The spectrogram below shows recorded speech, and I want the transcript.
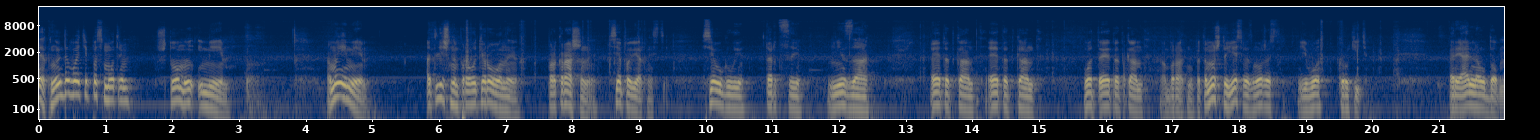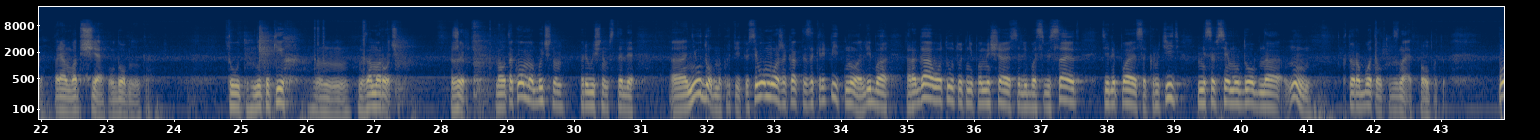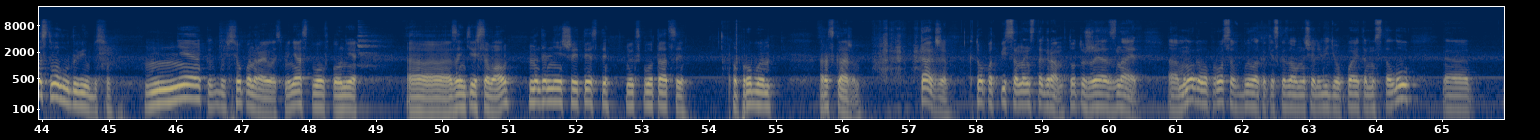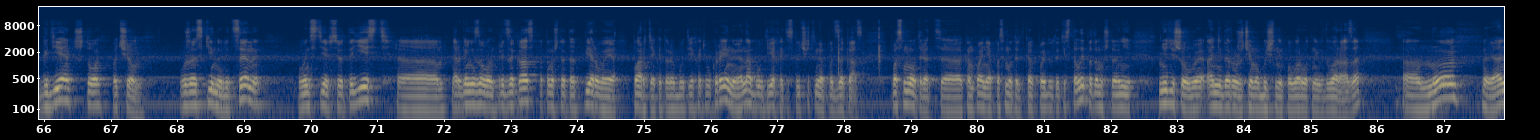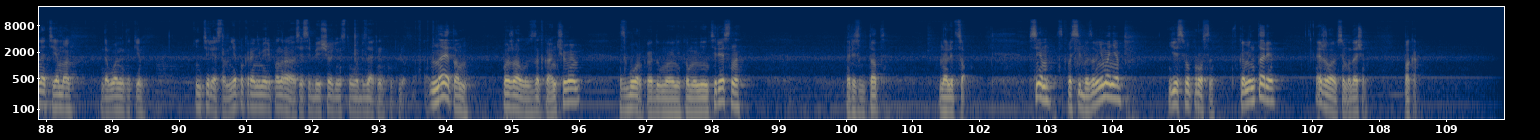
Так, ну и давайте посмотрим, что мы имеем. А мы имеем отлично пролакированные, прокрашенные все поверхности, все углы, торцы, низа, этот кант, этот кант, вот этот кант обратный, потому что есть возможность его крутить. Реально удобно, прям вообще удобненько. Тут никаких заморочек. Жир. На вот таком обычном привычном столе э, неудобно крутить. То есть его можно как-то закрепить, но либо рога вот тут вот не помещаются, либо свисают, телепаются, крутить не совсем удобно. Ну, кто работал, тут знает по опыту. По стволу до Вилбису. Мне как бы все понравилось. Меня ствол вполне э, заинтересовал на дальнейшие тесты в эксплуатации. Попробуем, расскажем. Также, кто подписан на Инстаграм, тот уже знает. Э, много вопросов было, как я сказал в начале видео, по этому столу. Э, где, что, почем. Уже скинули цены в инсте все это есть. Э, организован предзаказ, потому что это первая партия, которая будет ехать в Украину, и она будет ехать исключительно под заказ. Посмотрят, компания посмотрит, как пойдут эти столы, потому что они не дешевые, они дороже, чем обычные поворотные в два раза. Но реально тема довольно-таки интересна. Мне, по крайней мере, понравилось. Я себе еще один стол обязательно куплю. На этом, пожалуй, заканчиваем. Сборка, я думаю, никому не интересна результат на лицо. Всем спасибо за внимание. Есть вопросы в комментарии. Я желаю всем удачи. Пока.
